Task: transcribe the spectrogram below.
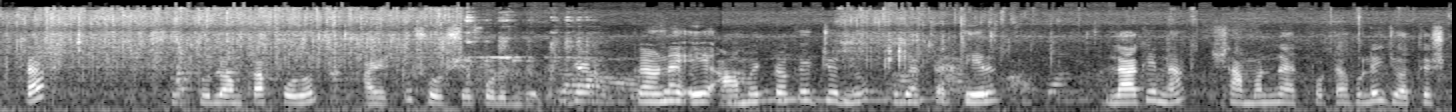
একটা শুকনো লঙ্কা ফোড়ন আর একটু সর্ষে ফোড়ন দেবো। কেননা এই আমের টকের জন্য খুব একটা তেল লাগে না, সামান্য এক ফোঁটা হলেই যথেষ্ট,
